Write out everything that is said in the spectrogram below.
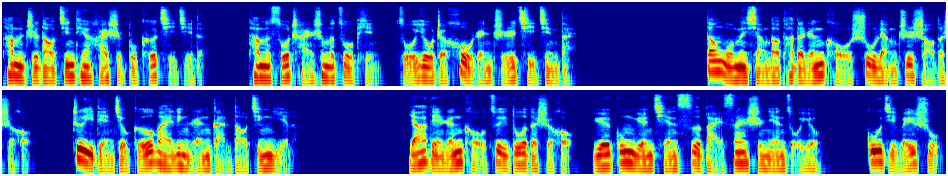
他们直到今天还是不可企及的。他们所产生的作品左右着后人直起近代。当我们想到他的人口数量之少的时候，这一点就格外令人感到惊异了。雅典人口最多的时候约公元前四百三十年左右，估计为数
